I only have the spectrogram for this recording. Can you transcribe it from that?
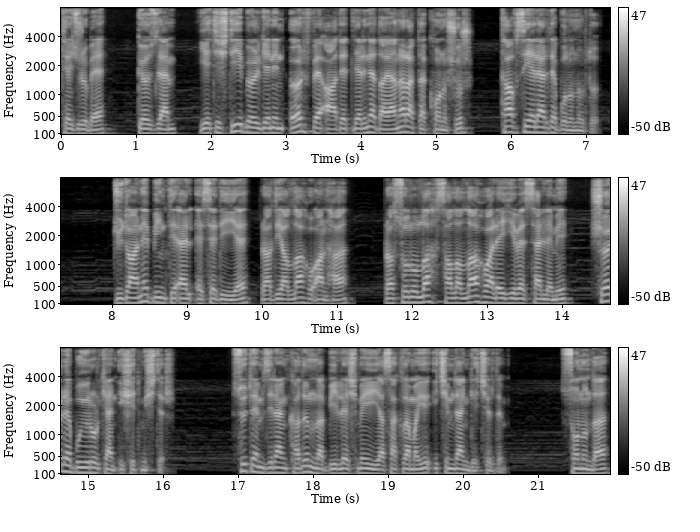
Tecrübe, gözlem, yetiştiği bölgenin örf ve adetlerine dayanarak da konuşur, tavsiyelerde bulunurdu. Cüdane binti el-Esediye radıyallahu anha, Resulullah sallallahu aleyhi ve sellemi şöyle buyururken işitmiştir. Süt emziren kadınla birleşmeyi yasaklamayı içimden geçirdim. Sonunda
